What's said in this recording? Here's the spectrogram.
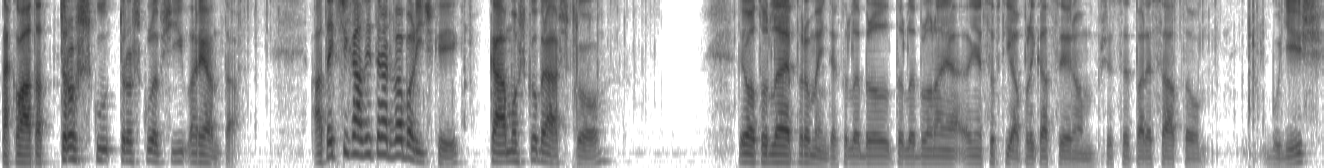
Taková ta trošku, trošku lepší varianta. A teď přichází teda dva balíčky, kámoško, bráško. Jo, tohle je, promiň, tak tohle, byl, tohle bylo na něco v té aplikaci jenom, 650 to budíš.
